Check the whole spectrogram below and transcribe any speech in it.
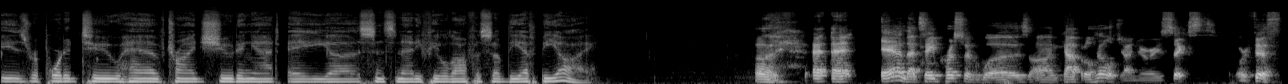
is reported to have tried shooting at a uh, Cincinnati field office of the FBI. Uh, and, and that same person was on Capitol Hill January 6th or 5th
